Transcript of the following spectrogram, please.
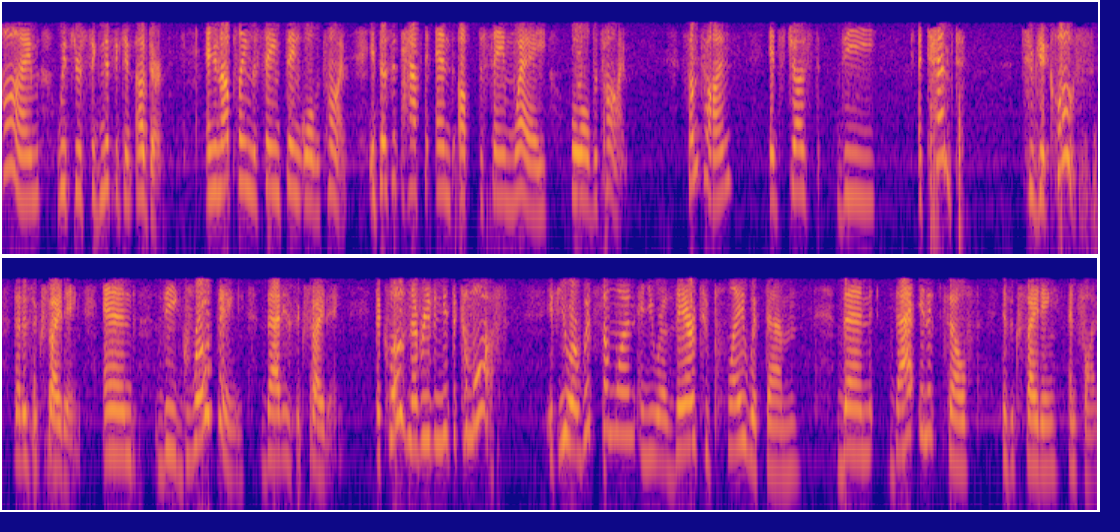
time with your significant other. And you're not playing the same thing all the time. It doesn't have to end up the same way all the time. Sometimes it's just the attempt to get close that is exciting and the groping that is exciting. The clothes never even need to come off. If you are with someone and you are there to play with them, then that in itself is exciting and fun.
